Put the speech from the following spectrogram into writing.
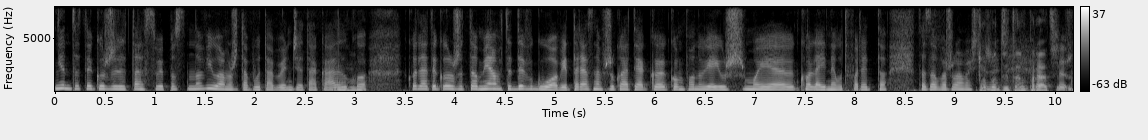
nie dlatego, że tak sobie postanowiłam, że ta płyta będzie taka, Mhm. tylko, tylko dlatego, że to miałam wtedy w głowie. Teraz na przykład jak komponuję już moje kolejne utwory, to, to zauważyłam właśnie, No bo tytan pracy. że-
